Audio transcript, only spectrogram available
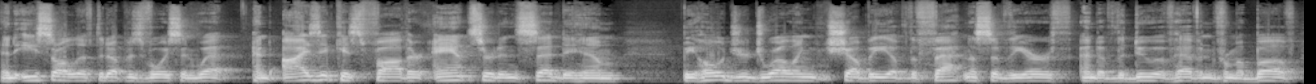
And Esau lifted up his voice and wept. And Isaac his father answered and said to him, Behold, your dwelling shall be of the fatness of the earth and of the dew of heaven from above.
